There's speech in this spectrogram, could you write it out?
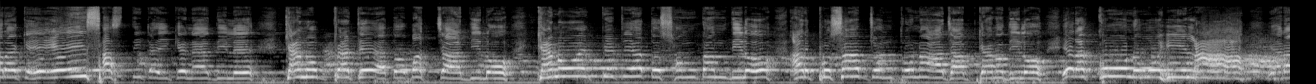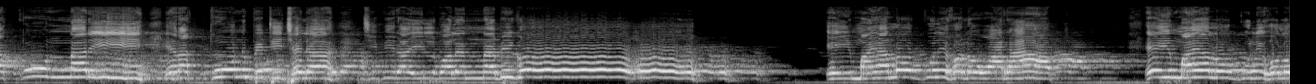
এরাকে এই শাস্তিটাই কেন দিলে? কেন পেটে এত বাচ্চা দিল? কেন পেটে এত সন্তান দিল আর প্রসাব যন্ত্রণা আজাব কেন দিল? এরা কোন মহিলা? এরা কোন নারী? এরা কোন বেটি ছেলে? জিবিরাইল বলেন না বিগো এই মায়ালোকগুলি হলো ওয়ারাপ এই মায়া লোকগুলি হলো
